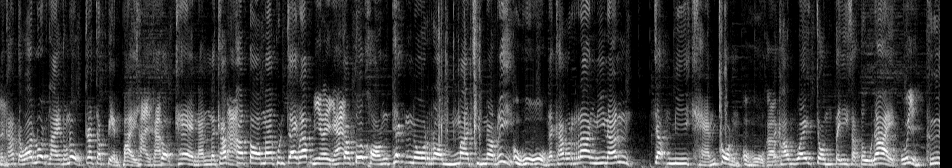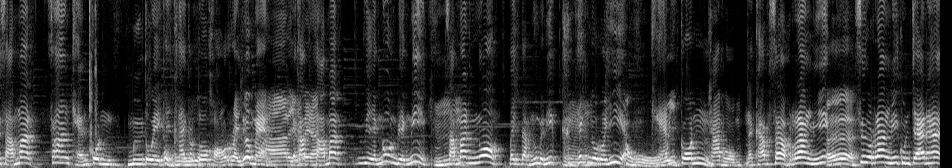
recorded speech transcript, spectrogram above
นะครับแต่ว่าลวดลายตรงหน้าอกก็จะเปลี่ยนไปใช่ครับก็แค่นั้นนะครับอะอะต่อมาคุณแจ็คครับมีอะไรอีกฮะกับตัวของเทคโนรอมมาชินารีโอ้โหนะครับร่างนี้นั้นจะมีแขนกลโอ้โหครับนะครับไว้โจมตีศัตรูได้ อุ้ยคือสามารถ สร้างแขนกลมือตัวเองคล้ายๆกับตัวของไรเดอร์แมนอ่าอย่างนะครับไรอะสามารถเหวี่ยงนู่นเหวี่ยงนี่สามารถงอกไปแบบนู้นแบบนี้คือเทคโนโลยีอะโอ้โหแขนกลครับผมนะครับสำหรับร่างนี้เออซึ่งร่างนี้คุณแจ๊ดฮะ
